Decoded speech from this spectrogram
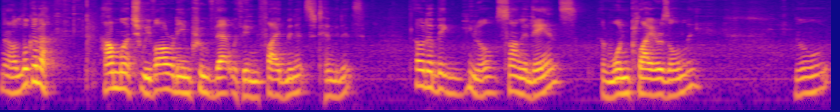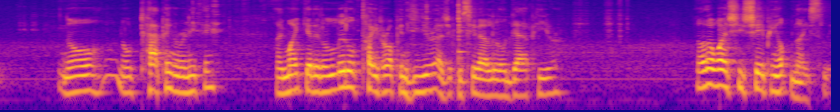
Now look at a, how much we've already improved that within five minutes, ten minutes. Without a big, you know, song and dance and one pliers only. No, no, no tapping or anything. I might get it a little tighter up in here, as you can see that little gap here. Otherwise she's shaping up nicely.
